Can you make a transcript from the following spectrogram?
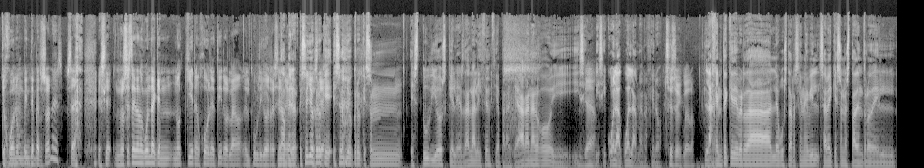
que jugaron Umbrella 20 personas. O sea, es que no se estáis dando cuenta que no quieren juegos de tiros la- el público de Resident No, pero eso yo creo que eso yo creo que son estudios que les dan la licencia para que hagan algo y, Y si cuela cuela, me refiero. Sí, sí, claro. La gente que de verdad le gusta Resident Evil sabe que eso no está dentro del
